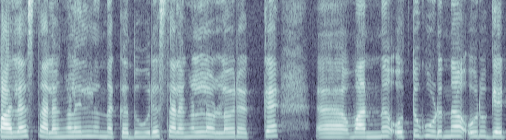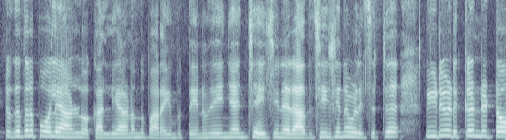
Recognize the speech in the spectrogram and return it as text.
പല സ്ഥലങ്ങളിൽ നിന്നൊക്കെ ദൂര സ്ഥലങ്ങളിലുള്ളവരൊക്കെ വന്ന് ഒത്തുകൂടുന്ന ഒരു ഗെറ്റ് ടുഗദർ പോലെയാണല്ലോ കല്യാണം എന്ന് പറയുമ്പോഴത്തേനും ഞാൻ ചേച്ചീനെ രാധ ചേച്ചീനെ വിളിച്ചിട്ട് വീഡിയോ എടുക്കണ്ടിട്ടോ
